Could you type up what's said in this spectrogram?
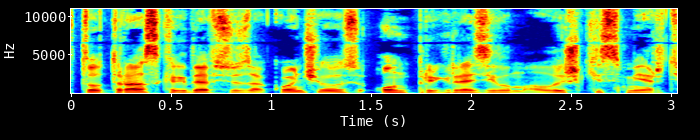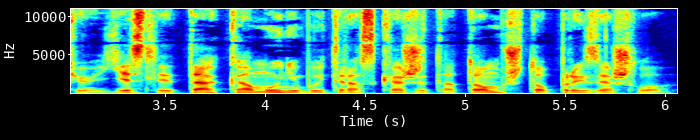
В тот раз, когда все закончилось, он пригрозил малышке смертью, если та кому-нибудь расскажет о том, что произошло.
